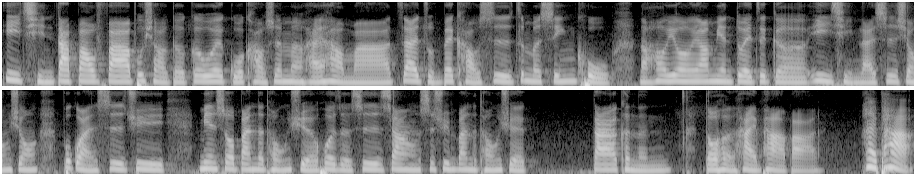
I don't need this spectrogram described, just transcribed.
疫情大爆发，不晓得各位国考生们还好吗？在准备考试这么辛苦，然后又要面对这个疫情来势汹汹，不管是去面授班的同学，或者是上视训班的同学。大家可能都很害怕吧？害怕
